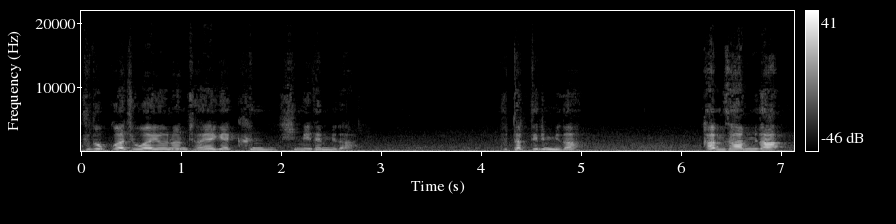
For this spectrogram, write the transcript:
구독과 좋아요는 저에게 큰 힘이 됩니다. 부탁드립니다. 감사합니다.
